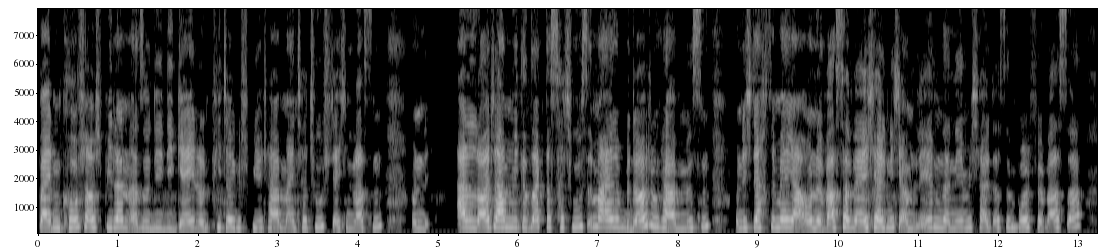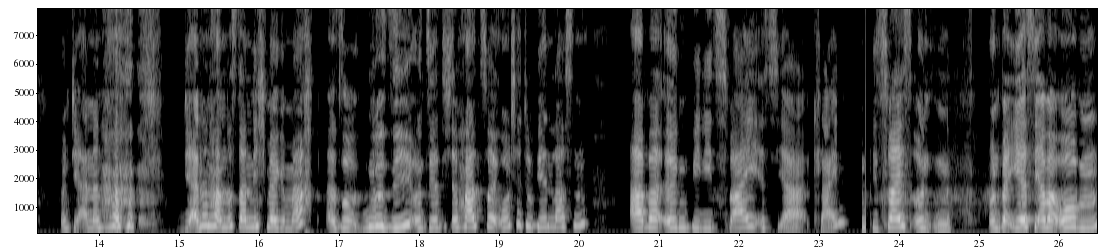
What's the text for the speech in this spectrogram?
beiden Co-Schauspielern, also die, die Gail und Peter gespielt haben, ein Tattoo stechen lassen. Und alle Leute haben mir gesagt, dass Tattoos immer eine Bedeutung haben müssen. Und ich dachte mir, ja, ohne Wasser wäre ich halt nicht am Leben, dann nehme ich halt das Symbol für Wasser. Und die anderen haben, die anderen haben das dann nicht mehr gemacht. Also nur sie. Und sie hat sich dann H2O tätowieren lassen. Aber irgendwie die 2 ist ja klein. Die 2 ist unten. Und bei ihr ist sie aber oben.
